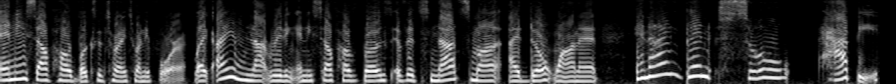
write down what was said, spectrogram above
any self help books in 2024. Like, I am not reading any self help books. If it's not smart, I don't want it. And I've been so happy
